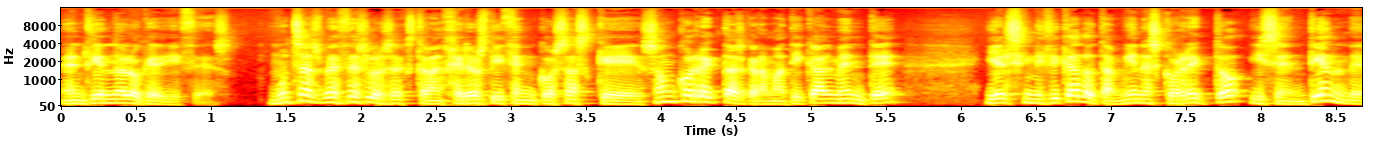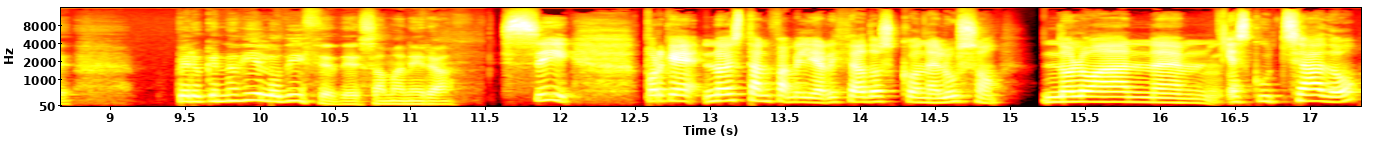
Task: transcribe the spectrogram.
Entiendo lo que dices. Muchas veces los extranjeros dicen cosas que son correctas gramaticalmente y el significado también es correcto y se entiende, pero que nadie lo dice de esa manera. Sí, porque no están familiarizados con el uso, no lo han em, escuchado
